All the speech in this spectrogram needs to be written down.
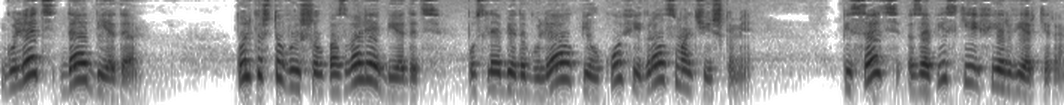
Гулять до обеда. Только что вышел, позвали обедать. После обеда гулял, пил кофе, играл с мальчишками. Писать записки фейерверкера.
